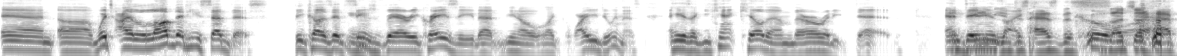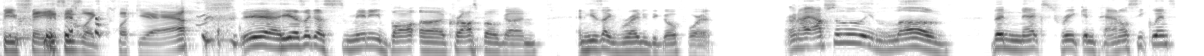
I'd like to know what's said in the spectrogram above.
and uh, which I love that he said this because it Mhm. seems very crazy that you know like why are you doing this and he's like you can't kill them they're already dead and, Damian's Damian like just has this "Cool." such a happy face he's like fuck yeah yeah he has like a mini ball, uh, crossbow gun and he's like ready to go for it and I absolutely love the next freaking panel sequence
